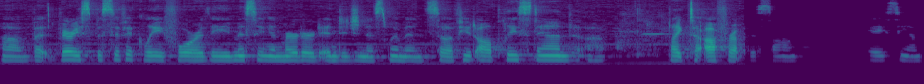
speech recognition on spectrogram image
um, but very specifically for the missing and murdered Indigenous women. So if you'd all please stand. Like to offer up this song. ACM.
